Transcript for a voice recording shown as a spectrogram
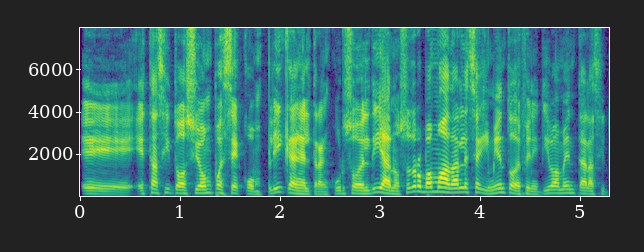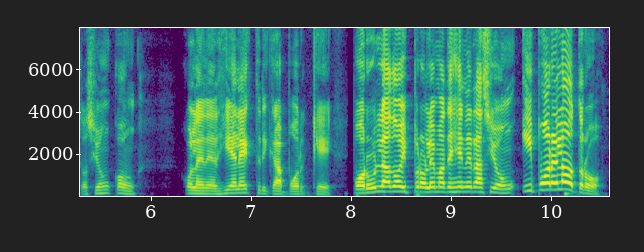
eh, esta situación pues se complica en el transcurso del día. Nosotros vamos a darle seguimiento definitivamente a la situación con, con la energía eléctrica porque por un lado hay problemas de generación y por el otro,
